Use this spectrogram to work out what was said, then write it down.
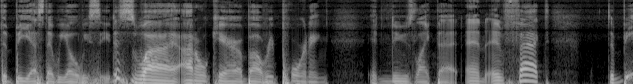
the BS that we always see. This is why I don't care about reporting in news like that. And in fact, to be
